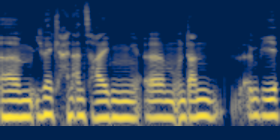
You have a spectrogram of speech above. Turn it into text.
Ähm, eBay Kleinanzeigen ähm, und dann irgendwie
